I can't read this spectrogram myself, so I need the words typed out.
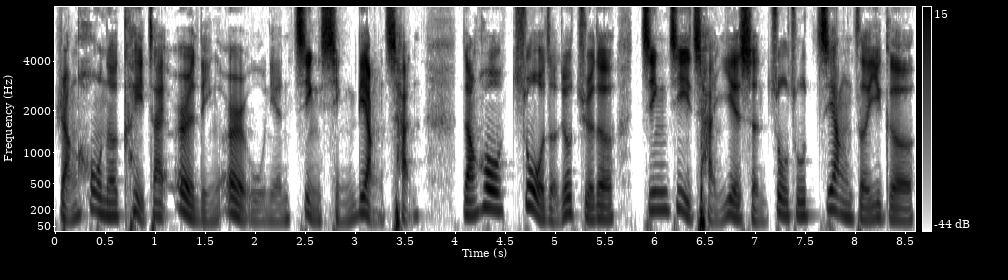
然后呢，可以在二零二五年进行量产。然后作者就觉得经济产业省做出这样的一个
